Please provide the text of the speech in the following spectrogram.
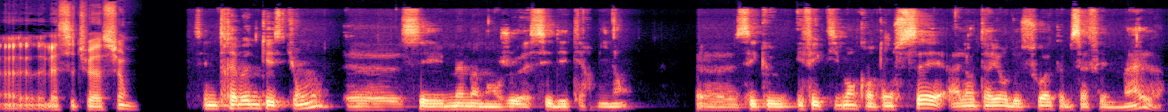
la situation. C'est une très bonne question. c'est même un enjeu assez déterminant. c'est que effectivement, quand on sait à l'intérieur de soi comme ça fait mal,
